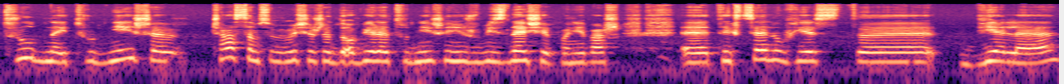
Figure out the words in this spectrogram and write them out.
trudne i trudniejsze czasem sobie myślę, że o wiele trudniejsze niż w biznesie, ponieważ tych celów jest wiele,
